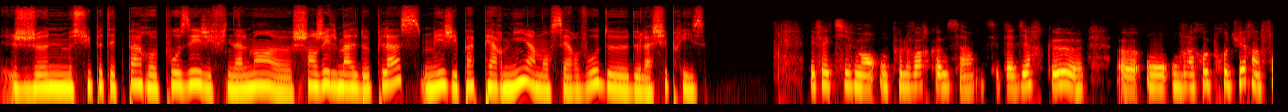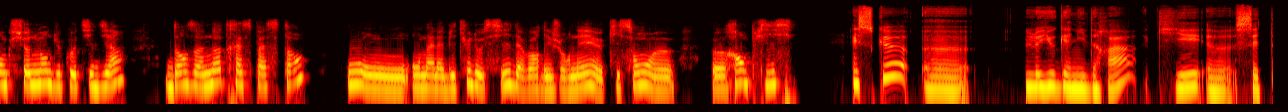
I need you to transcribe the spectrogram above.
je ne me suis peut-être pas reposée, j'ai finalement euh, changé le mal de place, mais j'ai pas permis à mon cerveau de, lâcher prise. Effectivement, on peut le voir comme ça. C'est-à-dire que euh, on, va reproduire un fonctionnement du quotidien dans un autre espace-temps où on, a l'habitude aussi d'avoir des journées euh, qui sont remplies. Est-ce que le yoga nidra, qui est cet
